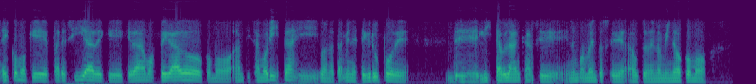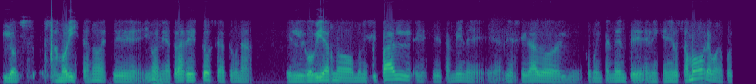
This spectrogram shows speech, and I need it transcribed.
es como que parecía de que quedábamos pegados como antizamoristas y, bueno, también este grupo de de lista blanca se, en un momento se autodenominó como los zamoristas, ¿no? Este, y bueno, y atrás de esto, o sea, una, el gobierno municipal este, también eh, había llegado el, como intendente el ingeniero Zamora, bueno, pues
